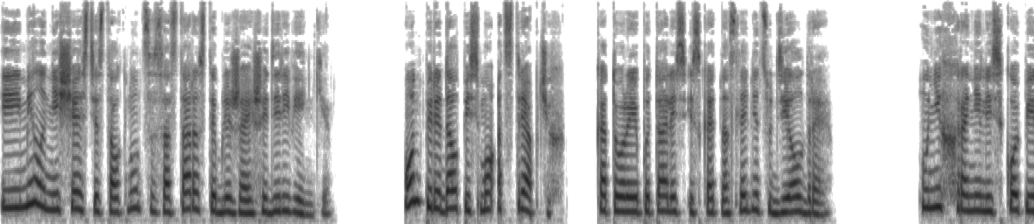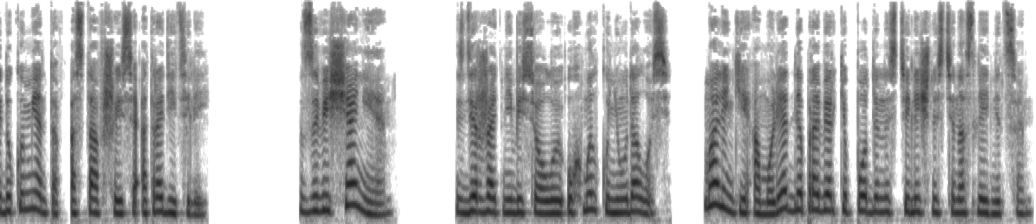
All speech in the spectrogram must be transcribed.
И имела несчастье столкнуться со старостой ближайшей деревеньки. Он передал письмо от стряпчих, которые пытались искать наследницу Диэлдре. У них хранились копии документов, оставшиеся от родителей. Завещание. Сдержать невеселую ухмылку не удалось. Маленький амулет для проверки подлинности личности наследницы,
